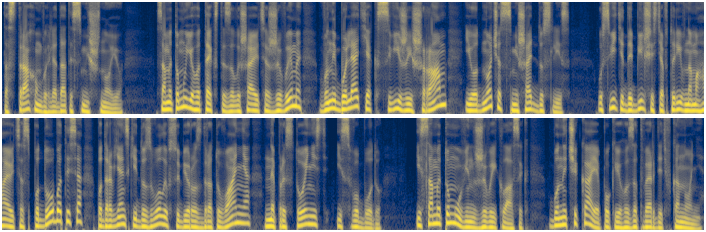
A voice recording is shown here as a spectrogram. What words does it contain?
та страхом виглядати смішною. Саме тому його тексти залишаються живими, вони болять як свіжий шрам і одночас смішать до сліз. У світі, де більшість авторів намагаються сподобатися, Подрав'янський дозволив собі роздратування, непристойність і свободу. І саме тому він живий класик, бо не чекає, поки його затвердять в каноні.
